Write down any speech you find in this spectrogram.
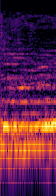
to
